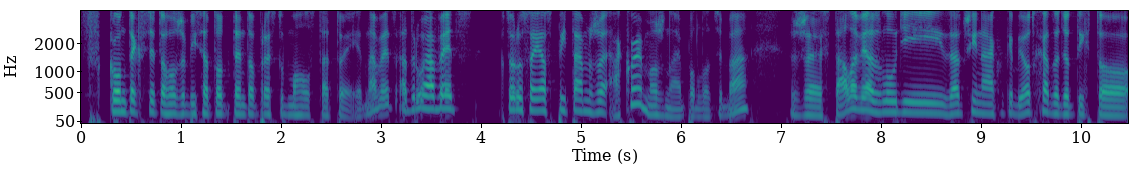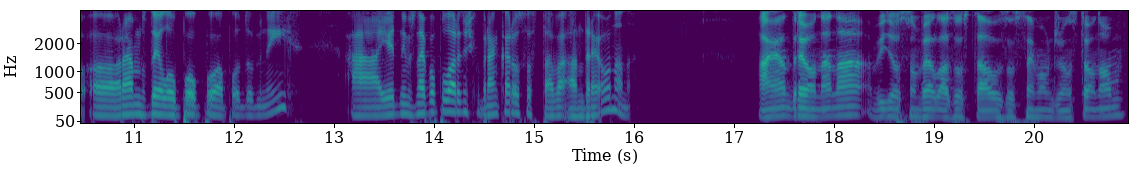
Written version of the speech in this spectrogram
v kontexte toho, že by sa to, tento prestup mohol stať, to je jedna vec. A druhá vec, ktorú sa ja spýtam, že ako je možné podľa teba, že stále viac ľudí začína ako keby odchádzať od týchto uh, Ramsdaleov, Popo a podobných a jedným z najpopulárnejších brankárov sa stáva Andre Onana. Aj Andre Onana, videl som veľa zostav so Samom Johnstonom,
